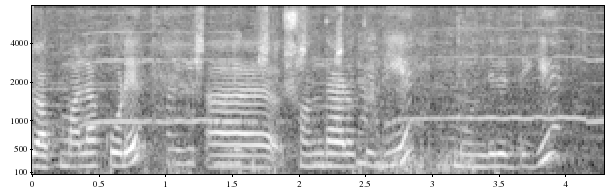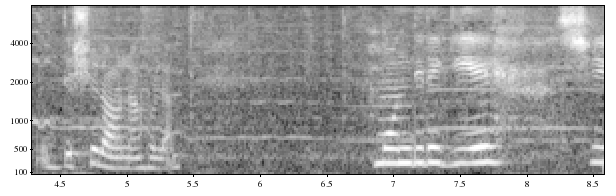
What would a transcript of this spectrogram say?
জপমালা করে সন্ধ্যা আরতি দিয়ে মন্দিরের দিকে উদ্দেশ্যে রওনা হলাম। মন্দিরে গিয়ে শ্রী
